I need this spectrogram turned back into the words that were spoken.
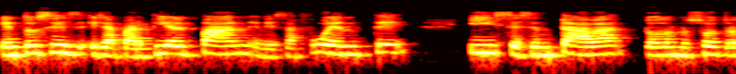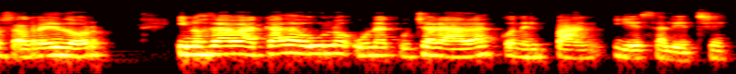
Entonces ella partía el pan en esa fuente y se sentaba todos nosotros alrededor y nos daba a cada uno una cucharada con el pan y esa leche.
